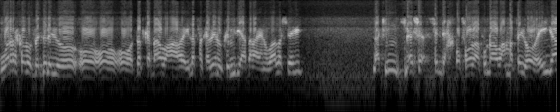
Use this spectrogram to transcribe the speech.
warar kaloo bedelayo oo dadka dhaawaca ah ay la fakadeen oo ka mid ah dhahayan waa la sheegay. Laakiin meesha saddex qofoodaa ku dhaawacmatay oo eyga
